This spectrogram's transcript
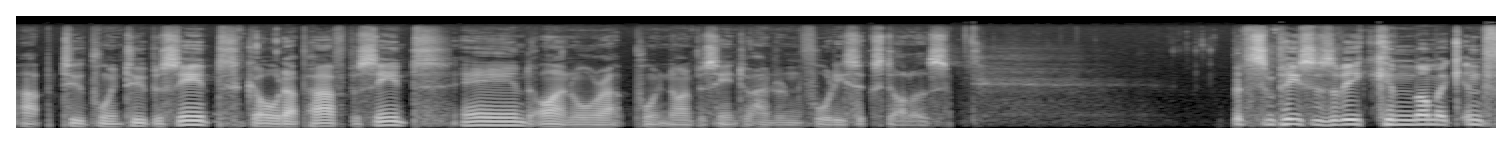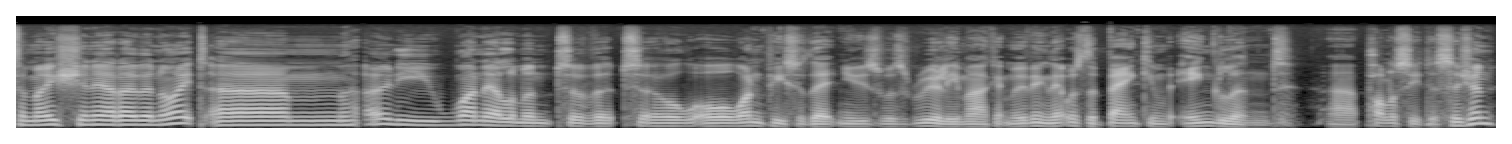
up 2.2%, gold up half percent, and iron ore up 0.9% to $146 bits and pieces of economic information out overnight. Um, only one element of it, or, or, one piece of that news, was really market moving. That was the Bank of England uh, policy decision.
